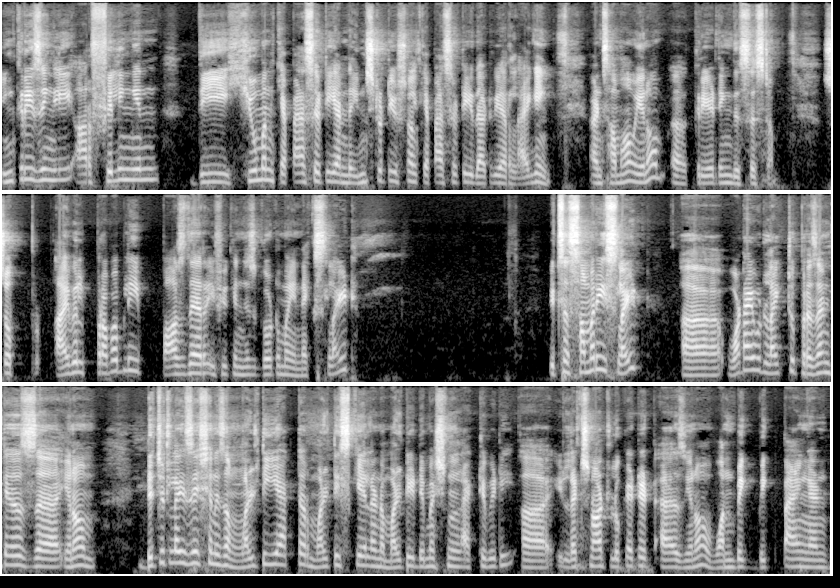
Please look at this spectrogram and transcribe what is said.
increasingly are filling in the human capacity and the institutional capacity that we are lagging and somehow you know uh, creating this system. So i will probably pause there if you can just go to my next slide. It's a summary slide uh, what I would like to present is, uh, you know, digitalization is a multi-actor, multi-scale, and a multi-dimensional activity. Uh, let's not look at it as, you know, one big big bang and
